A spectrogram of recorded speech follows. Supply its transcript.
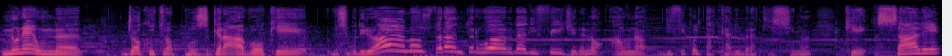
non è un eh, gioco troppo sgravo che si può dire "Ah, Monster Hunter World è difficile". No, ha una difficoltà calibratissima che sale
